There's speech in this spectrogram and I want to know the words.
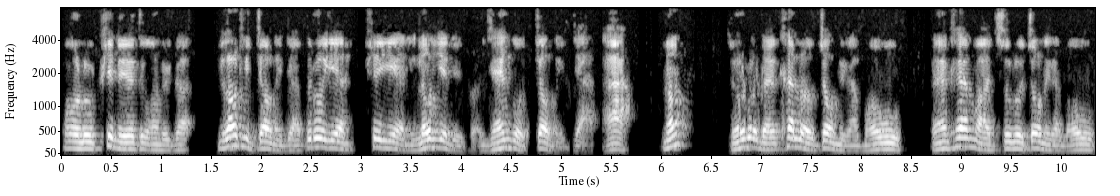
ဟိုလိုဖြစ်နေတဲ့သူအောင်တွေကဒီလောက်ထိကြောက်နေကြသူတို့ရဲ့ဖြစ်ရဲ့လုံးရက်တွေဆိုအရန်ကိုကြောက်နေကြတာနော်ကျွန်တော်တို့လည်းခက်လို့ကြောက်နေတာမဟုတ်ဘူးဘယ်ခက်မှဆိုလို့ကြောက်နေတာမဟုတ်ဘူး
